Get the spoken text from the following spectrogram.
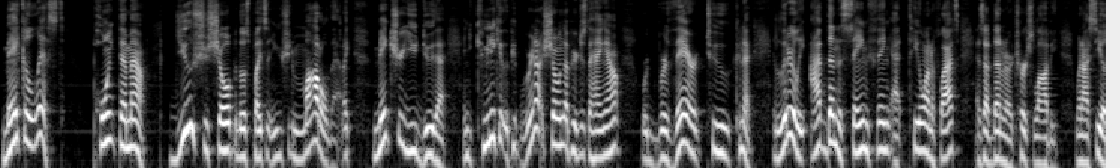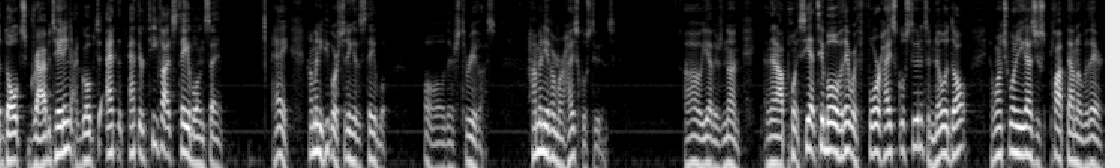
Make a list. Point them out. You should show up at those places and you should model that. Like make sure you do that and you communicate with people. We're not showing up here just to hang out. We're, we're there to connect. And literally, I've done the same thing at Tijuana Flats as I've done in our church lobby. When I see adults gravitating, I go up to at, the, at their T Flats table and say, Hey, how many people are sitting at this table? Oh, there's three of us. How many of them are high school students? Oh, yeah, there's none. And then I'll point, see that table over there with four high school students and no adult? And why don't you one of you guys just plop down over there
